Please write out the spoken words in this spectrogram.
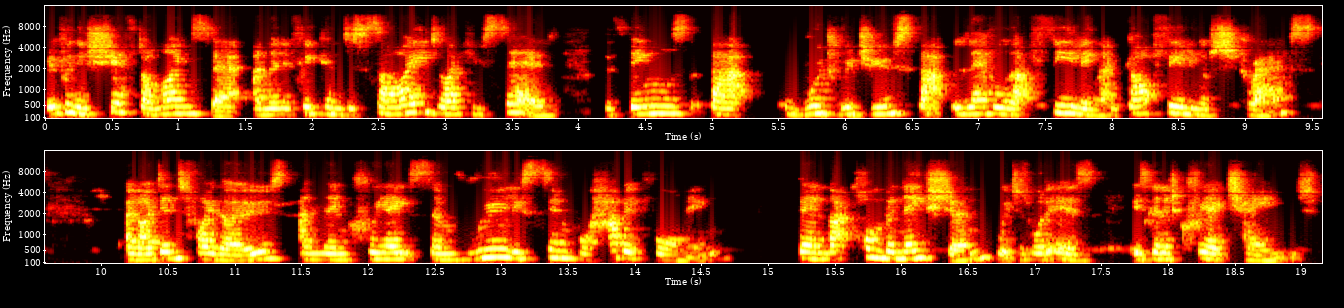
if we can shift our mindset and then if we can decide like you said the things that would reduce that level, that feeling, that gut feeling of stress, and identify those, and then create some really simple habit forming, then that combination, which is what it is, is going to create change.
